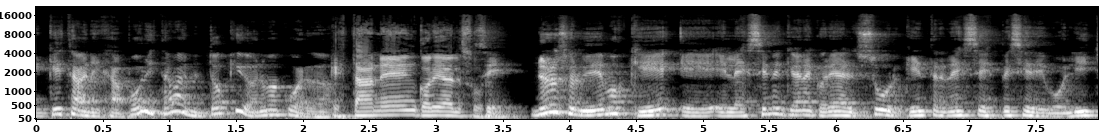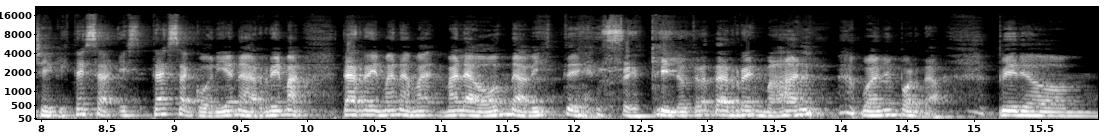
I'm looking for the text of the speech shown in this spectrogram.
¿en qué estaban? ¿En Japón? ¿Estaban en Tokio? No me acuerdo. Están en Corea del Sur. Sí. No nos olvidemos que eh, en la escena en que van a Corea del Sur, que entran a esa especie de boliche, que está esa, está esa coreana rema, está re mana- ma- mala onda, ¿viste? Sí. Que lo trata re mal. Bueno, no importa. Pero mm,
